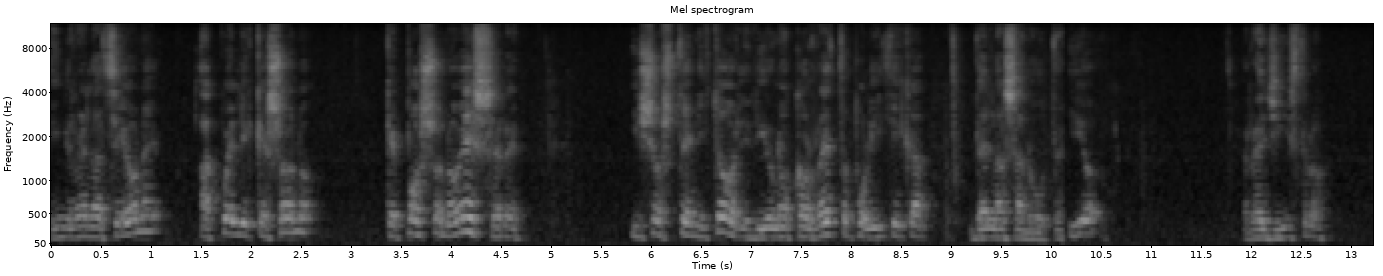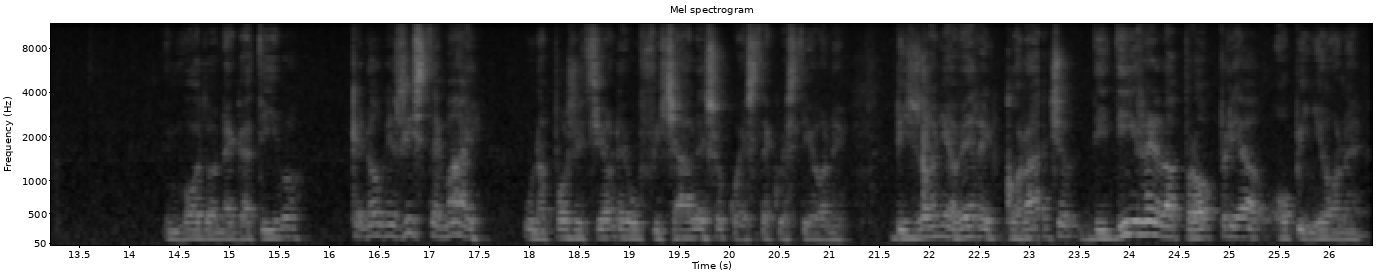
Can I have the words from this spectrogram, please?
in relazione a quelli che sono, che possono essere i sostenitori di una corretta politica della salute. Io registro in modo negativo che non esiste mai una posizione ufficiale su queste questioni. Bisogna avere il coraggio di dire la propria opinione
